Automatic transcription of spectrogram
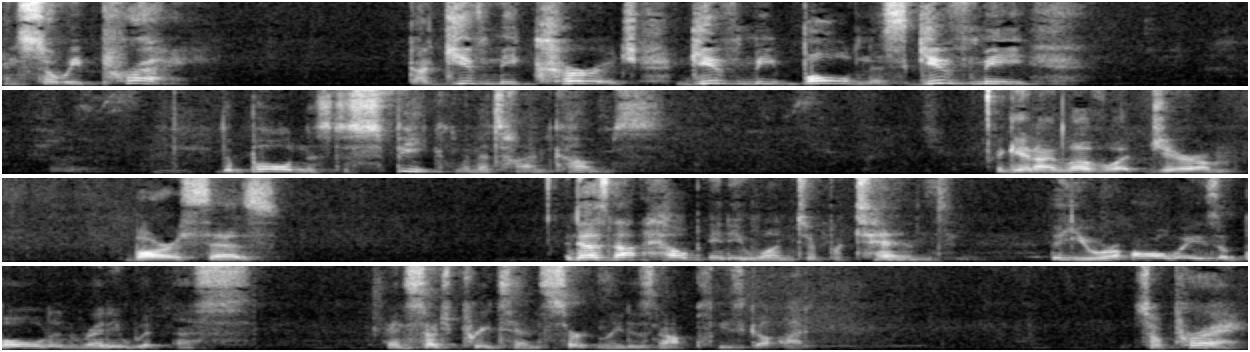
And so we pray God, give me courage. Give me boldness. Give me the boldness to speak when the time comes. Again, I love what Jerram Barrs says. It does not help anyone to pretend that you are always a bold and ready witness, and such pretense certainly does not please God. So pray.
